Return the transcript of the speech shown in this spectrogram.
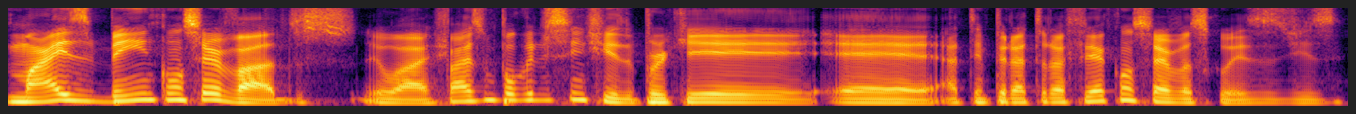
mais bem conservados, eu acho. Faz um pouco de sentido, porque é, a temperatura fria conserva as coisas, dizem.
